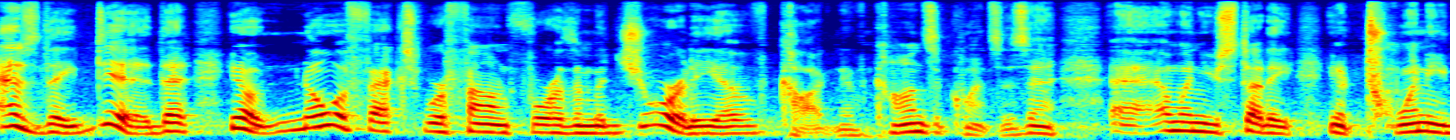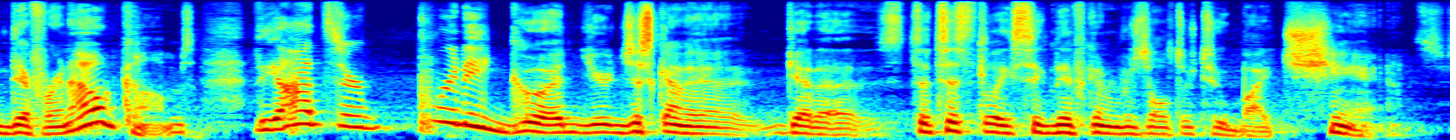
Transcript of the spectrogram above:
as they did, that you know, no effects were found for the majority of cognitive consequences. And, and when you study you know, 20 different outcomes, the odds are pretty good you're just going to get a statistically significant result or two by chance.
